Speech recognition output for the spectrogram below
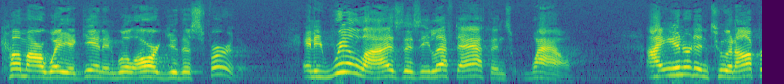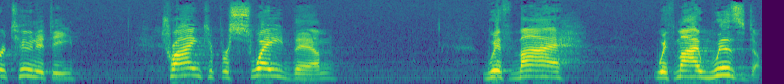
come our way again and we'll argue this further. And he realized as he left Athens, wow, I entered into an opportunity trying to persuade them with my, with my wisdom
